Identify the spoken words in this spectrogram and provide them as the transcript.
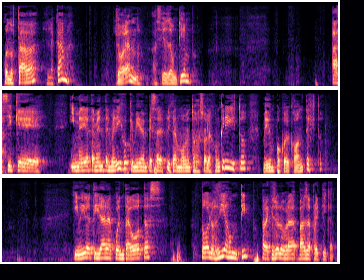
cuando estaba en la cama, llorando, hacía ya un tiempo. Así que inmediatamente él me dijo que me iba a empezar a explicar momentos a solas con Cristo, me dio un poco de contexto y me iba a tirar a cuentagotas todos los días un tip para que yo lo vaya practicando.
